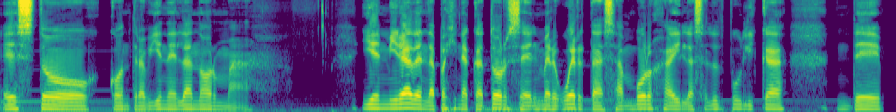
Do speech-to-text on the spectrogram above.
esto contraviene la norma. Y en mirada en la página 14, Elmer Huerta, San Borja y la salud pública de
